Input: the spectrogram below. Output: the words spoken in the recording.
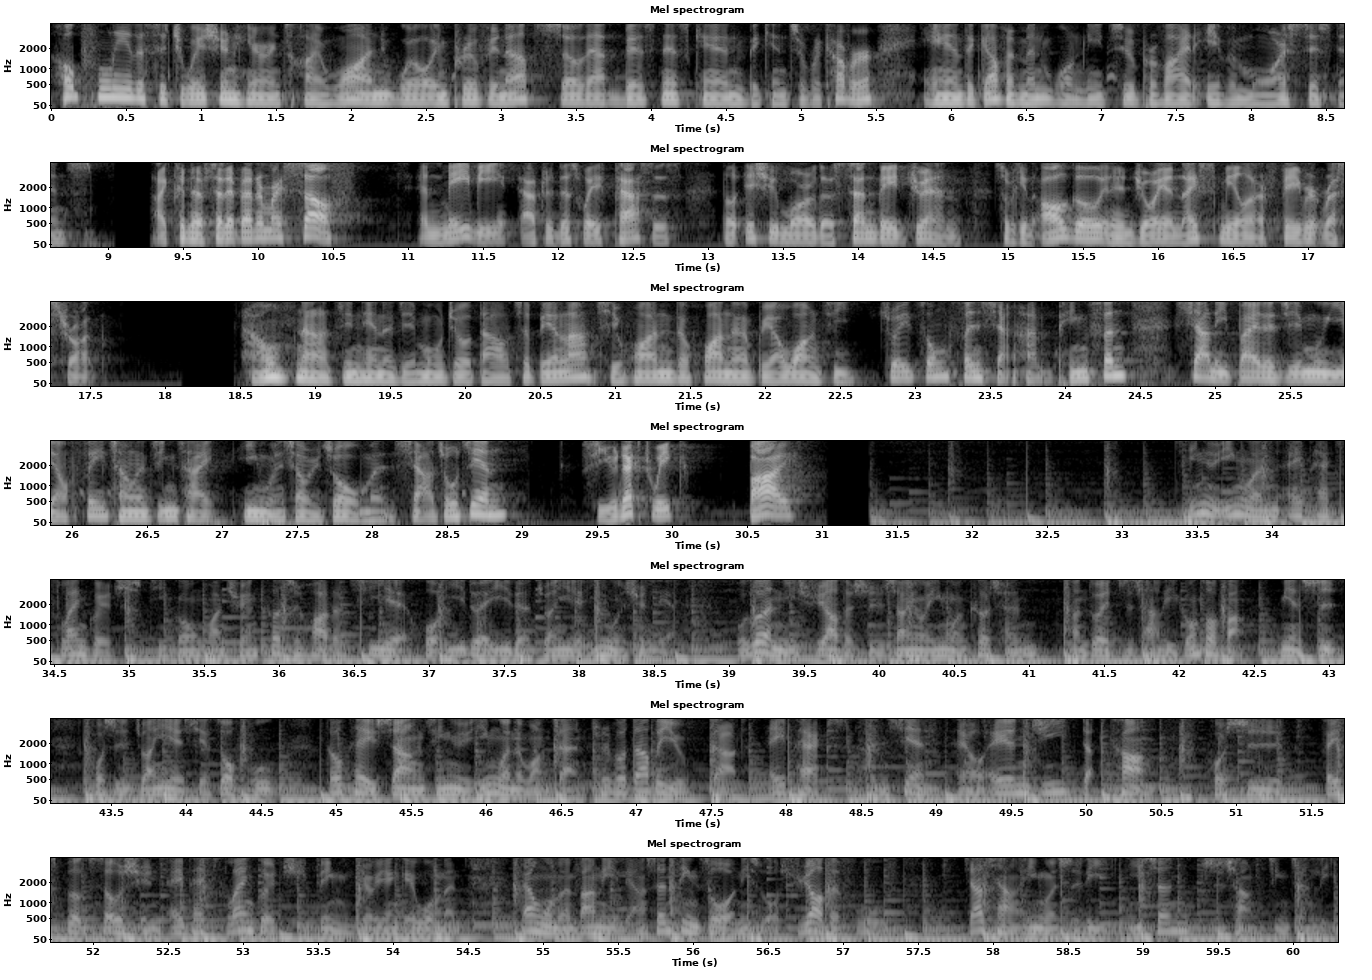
Hopefully, the situation here in Taiwan will improve enough so that business can begin to recover and the government will need to provide even more assistance. I couldn't have said it better myself. And maybe after this wave passes, they'll issue more of those sanbei quan so we can all go and enjoy a nice meal in our favorite restaurant. 好，那今天的节目就到这边啦。喜欢的话呢，不要忘记追踪、分享和评分。下礼拜的节目一样非常的精彩。英文小宇宙，我们下周见。See you next week. Bye. 晴雨英文 Apex Language 提供完全客制化的企业或一对一的专业英文训练。不论你需要的是商用英文课程、团队职场力工作坊、面试，或是专业写作服务，都可以上晴雨英文的网站 triple w dot apex 横线 l a n g dot com，或是 Facebook 搜寻 Apex Language 并留言给我们，让我们帮你量身定做你所需要的服务。加强英文实力，提升职场竞争力。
